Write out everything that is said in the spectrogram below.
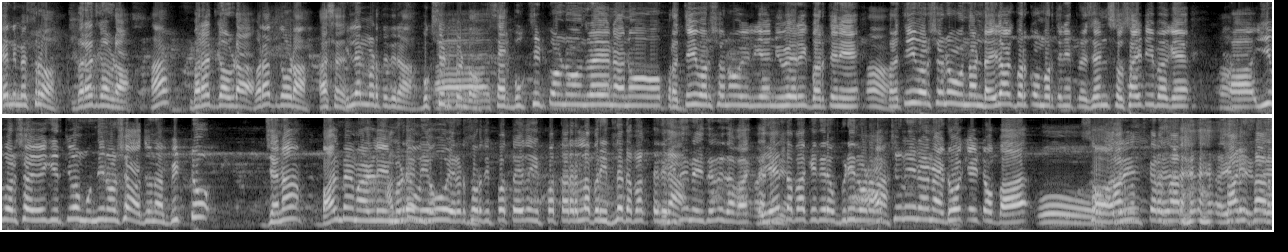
ಏನ್ ನಿಮ್ಮ ಹೆಸರು? ಭರತ್ ಗೌಡ. ಹಾ? ಭರತ್ ಗೌಡ. ಭರತ್ ಗೌಡ. ಹಾ, ಸರ್. ಇಲ್ಲೇನ್ ಮಾಡ್ತಿದ್ದೀರಾ? ಬುಕ್ಸ್ ಇಟ್ಕೊಂಡು? ಸರ್ ಬುಕ್ಸ್ ಇಟ್ಕೊಂಡು ಅಂದ್ರೆ ನಾನು ಪ್ರತಿ ವರ್ಷನೂ ಇಲ್ಲಿಗೆ ನ್ಯೂ ಇಯರ್ ಬರ್ತೀನಿ. ಪ್ರತಿ ವರ್ಷನೂ ಒಂದೊಂದು ಡೈಲಾಗ್ ಬರ್ಕೊಂಡ್ ಬರ್ತೀನಿ ಪ್ರೆಸೆಂಟ್ ಸೊಸೈಟಿ ಬಗ್ಗೆ. ಈ ವರ್ಷ ಹೇಗಿರ್ತೀವೋ ಮುಂದಿನ ವರ್ಷ ಅದನ್ನ ಬಿಟ್ಟು ಜನ ಬಾಳ್ಮೆ ಮಾಡ್ಲಿ ಅಂದ್ರೆ ನೀವು ಎರಡ್ ಸಾವಿರದ ಇಪ್ಪತ್ತೈದು ಇಪ್ಪತ್ತಾರೆಲ್ಲ ಬರೀ ಇದನ್ನೇ ದಬಾಕ್ತಿದ್ದೀರಾ ಏನ್ ದಬಾಕಿದ್ದೀರಾ ಬಿಡಿ ನೋಡೋಣ. ಆಕ್ಚುಲಿ ನಾನು ಅಡ್ವೊಕೇಟ್ ಒಬ್ಬ. ಓ ನಮಸ್ಕಾರ ಸರ್. ಸಾರಿ. ಸರ್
